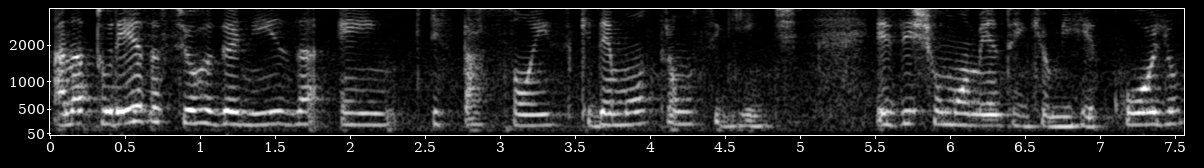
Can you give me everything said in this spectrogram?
A natureza se organiza em estações que demonstram o seguinte: existe um momento em que eu me recolho,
